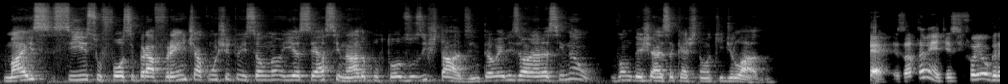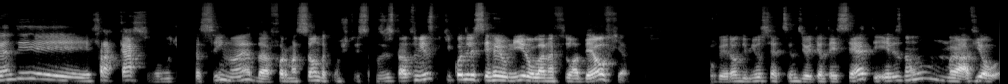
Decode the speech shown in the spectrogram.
mas se isso fosse para frente, a Constituição não ia ser assinada por todos os estados. Então eles olharam assim, não, vamos deixar essa questão aqui de lado. É, exatamente. Esse foi o grande fracasso, vamos dizer assim, não é, da formação da Constituição dos Estados Unidos, porque quando eles se reuniram lá na Filadélfia, verão de 1787, eles não haviam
